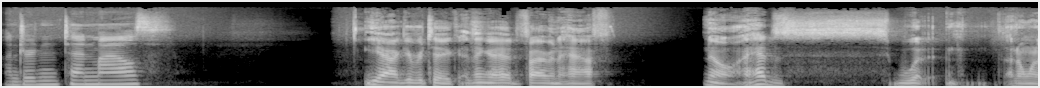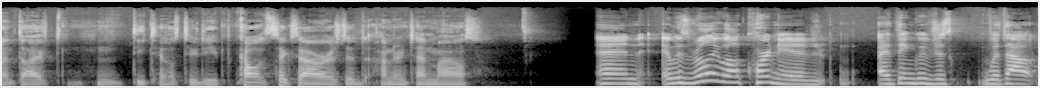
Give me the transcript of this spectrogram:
110 miles. Yeah, give or take. I think I had five and a half. No, I had what I don't want to dive details too deep. Call it six hours, did 110 miles. And it was really well coordinated. I think we've just, without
